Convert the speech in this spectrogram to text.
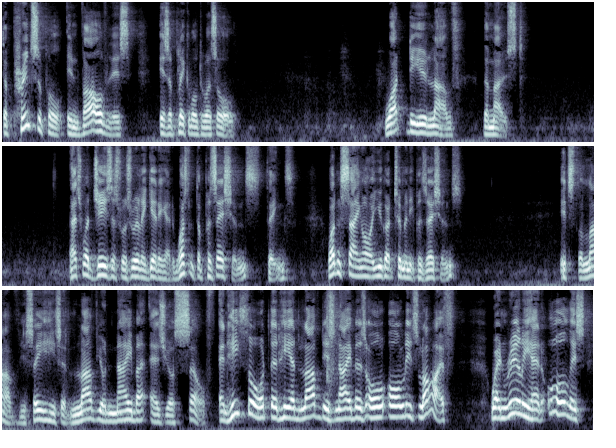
the principle involved in this is applicable to us all. What do you love the most? That's what Jesus was really getting at. It wasn't the possessions things. It wasn't saying, oh, you got too many possessions. It's the love. You see, he said, love your neighbour as yourself. And he thought that he had loved his neighbours all, all his life when really he had all this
